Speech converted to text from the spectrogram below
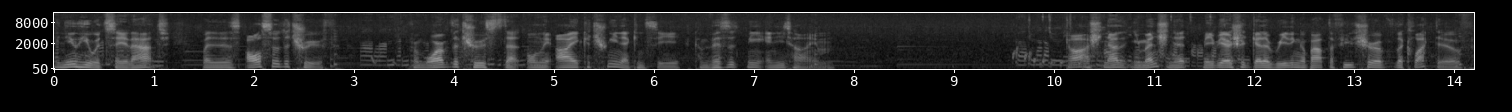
I knew he would say that, but it is also the truth. For more of the truths that only I, Katrina, can see, come visit me anytime. Gosh, now that you mention it, maybe I should get a reading about the future of the collective.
